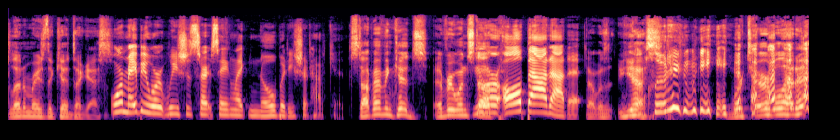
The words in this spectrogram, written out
let them raise the kids. I guess. Or maybe we're, we should start saying like nobody should have kids. Stop having kids. Everyone, stop. You're all bad at it, that was yes. including me. We're terrible at it.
